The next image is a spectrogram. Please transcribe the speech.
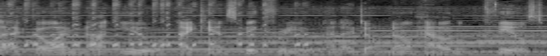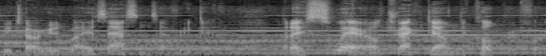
Sayoko, I'm not you, I can't speak for you, and I don't know how it feels to be targeted by assassins every day. But I swear I'll track down the culprit for you.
